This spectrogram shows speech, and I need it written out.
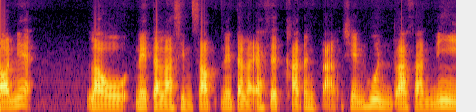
ตอนเนี้ยเราในแต่ละสินทรัพย์ในแต่ละ asset class ต่างๆ เช่นหุ้นตราสารหนี้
